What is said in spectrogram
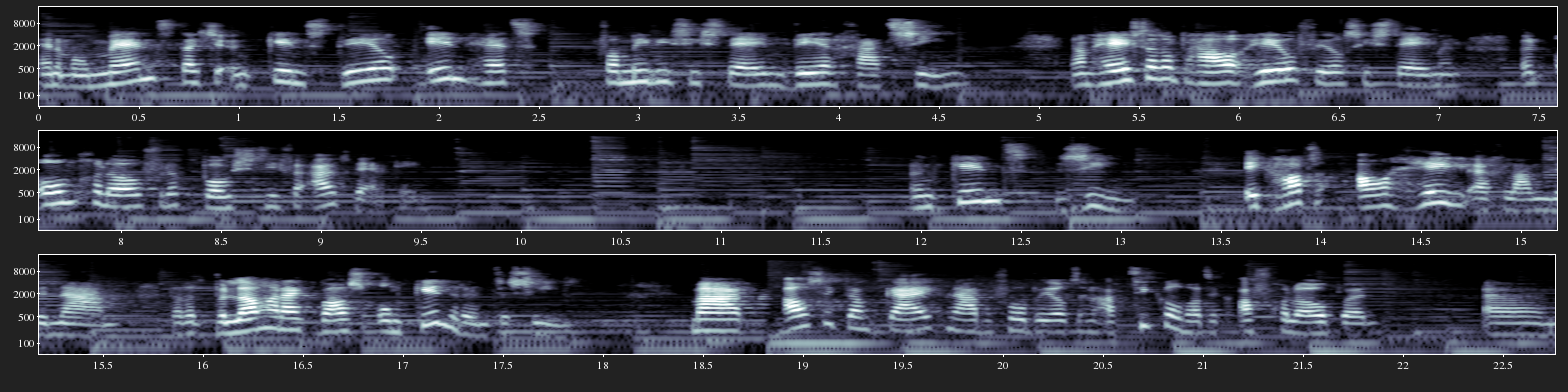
En het moment dat je een kindsdeel in het familiesysteem weer gaat zien, dan heeft dat op heel veel systemen een ongelooflijk positieve uitwerking. Een kind zien. Ik had al heel erg lang de naam dat het belangrijk was om kinderen te zien. Maar als ik dan kijk naar bijvoorbeeld een artikel wat ik afgelopen Ehm,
